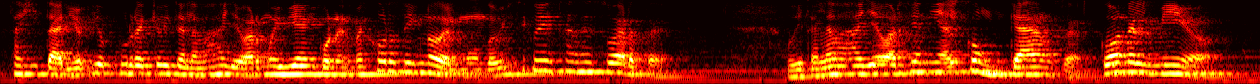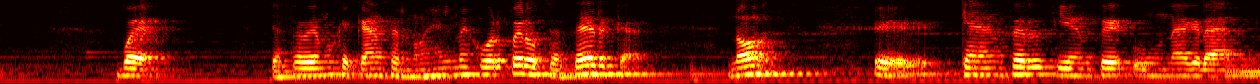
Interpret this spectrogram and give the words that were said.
Sagitario, y ocurre que hoy te la vas a llevar muy bien con el mejor signo del mundo. ¿Viste que hoy estás de suerte? Te la vas a llevar genial con cáncer, con el mío. Bueno, ya sabemos que cáncer no es el mejor, pero se acerca, ¿no? Eh, cáncer siente una gran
